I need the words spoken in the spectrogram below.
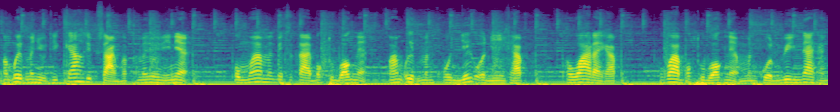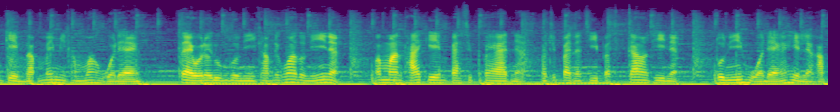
ความอึดมันอยู่ที่ 93 ครับทำให้ตัวนี้เนี่ยผมว่ามันเป็นสไตล์บล็อกทูบล็อกเนี่ยความอึดมันควรเยอะกว่านี้ครับเพราะว่าอะไรครับเพราะว่าบล็อกทูบล็อกเนี่ยมันควรวิ่งได้ทั้งเกมครับไม่มีคำว่าหัวแดง แต่เวลาดูตัวนี้ครับเรียกว่าตัวนี้เนี่ยประมาณท้ายเกม 88 เนี่ย 88 นาที 89 นาทีเนี่ย ตัวนี้หัวแดงให้เห็นเลยครับ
